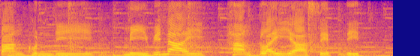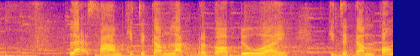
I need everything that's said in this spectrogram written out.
สร้างคนดี มีวินัย ห่างไกลยาเสพติด และ 3 กิจกรรมหลักประกอบด้วย กิจกรรมป้อง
